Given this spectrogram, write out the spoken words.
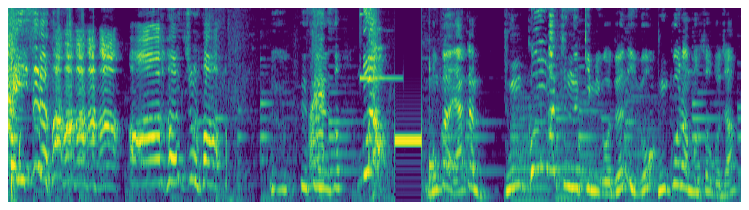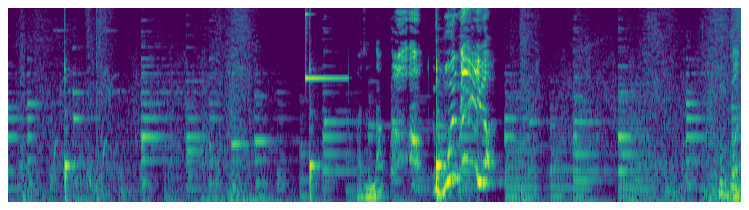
nice! 아 좋아. 됐어 됐어. 뭐야 뭔가 약간 붕권 같은 느낌이거든 이거 붕권 한번 써보자 맞았나? 아, 아, 뭔 일이야 붕권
